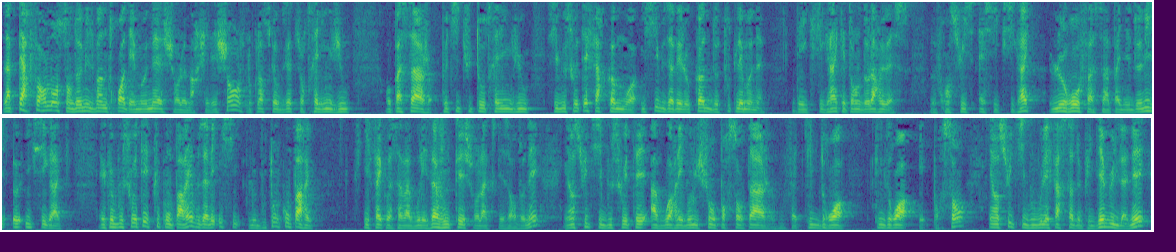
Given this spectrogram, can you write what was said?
La performance en 2023 des monnaies sur le marché d'échange. Donc lorsque vous êtes sur TradingView, Au passage, petit tuto TradingView, si vous souhaitez faire comme moi, ici vous avez le code de toutes les monnaies. DXY étant le dollar US, le franc suisse SXY, l'euro face à un panier de devises EXY. Et que vous souhaitez tout comparer, vous avez ici le bouton comparer. Ce qui fait que ça va vous les ajouter sur l'axe des ordonnées. Et ensuite, si vous souhaitez avoir l'évolution en pourcentage, vous faites clic droit, clic droit et pourcent. Et ensuite, si vous voulez faire ça depuis le début de l'année,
